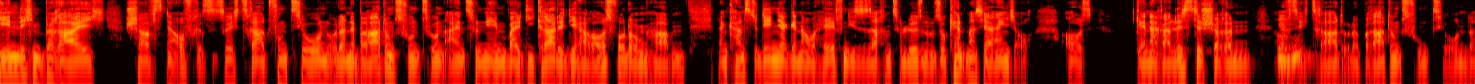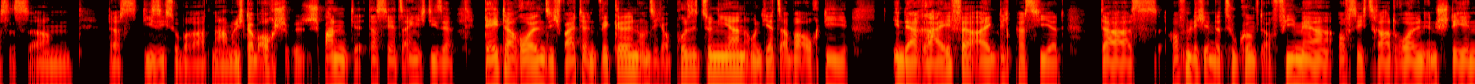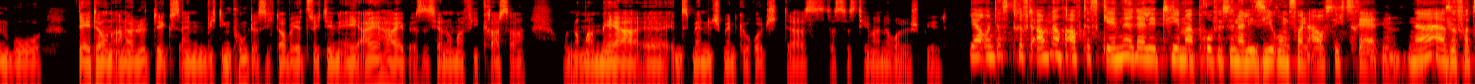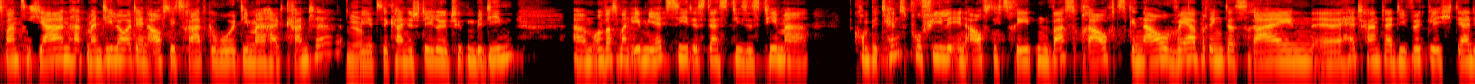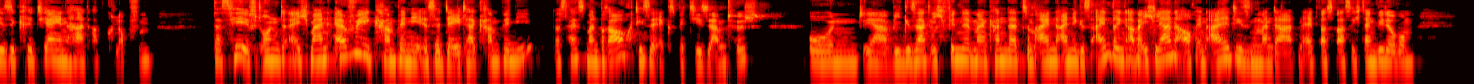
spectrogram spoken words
ähnlichen Bereich schaffst, eine Aufsichtsratfunktion oder eine Beratungsfunktion einzunehmen, weil die gerade die Herausforderungen haben, dann kannst du denen ja genau helfen, diese Sachen zu lösen. Und so kennt man es ja eigentlich auch aus generalistischeren mhm. Aufsichtsrat oder Beratungsfunktionen. Das ist ähm, dass die sich so beraten haben. Und ich glaube auch spannend, dass jetzt eigentlich diese Data-Rollen sich weiterentwickeln und sich auch positionieren und jetzt aber auch die in der Reife eigentlich passiert, dass hoffentlich in der Zukunft auch viel mehr Aufsichtsratrollen entstehen, wo Data und Analytics ein wichtiger Punkt ist. Ich glaube, jetzt durch den AI-Hype ist es ja nochmal viel krasser und nochmal mehr äh, ins Management gerutscht, dass, dass das Thema eine Rolle spielt. Ja, und das trifft auch noch auf das generelle Thema Professionalisierung von Aufsichtsräten. Ne? Also ja. vor 20 Jahren hat man die Leute in den Aufsichtsrat geholt, die man halt kannte. Ja. Wir jetzt hier keine Stereotypen bedienen. Ähm, und was man eben jetzt sieht, ist, dass dieses Thema Kompetenzprofile in Aufsichtsräten, was braucht's genau, wer bringt das rein, äh, Headhunter, die wirklich, der diese Kriterien hart abklopfen. Das hilft. Und ich meine, every company is a data company. Das heißt, man braucht diese Expertise am Tisch. Und ja, wie gesagt, ich finde, man kann da zum einen einiges einbringen, aber ich lerne auch in all diesen Mandaten etwas, was ich dann wiederum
